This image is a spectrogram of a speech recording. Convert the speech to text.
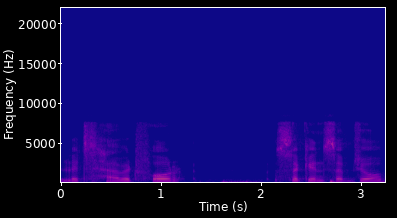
Let's have it for second subjob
